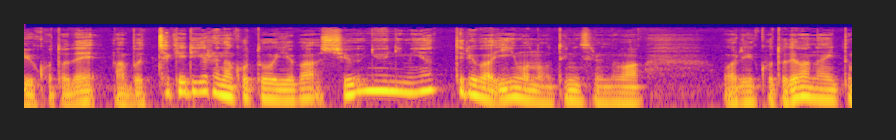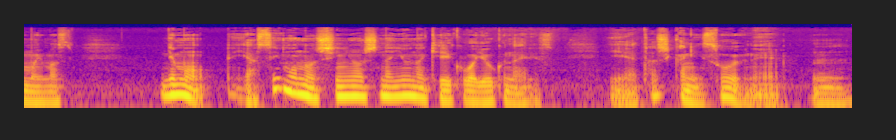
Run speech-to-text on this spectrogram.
いうことで、まあ、ぶっちゃけリアルなことを言えば収入に見合ってればいいものを手にするのは悪いことではないと思います。でも安いものを信用しないような傾向は良くないです。いや確かにそうよね。うん。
